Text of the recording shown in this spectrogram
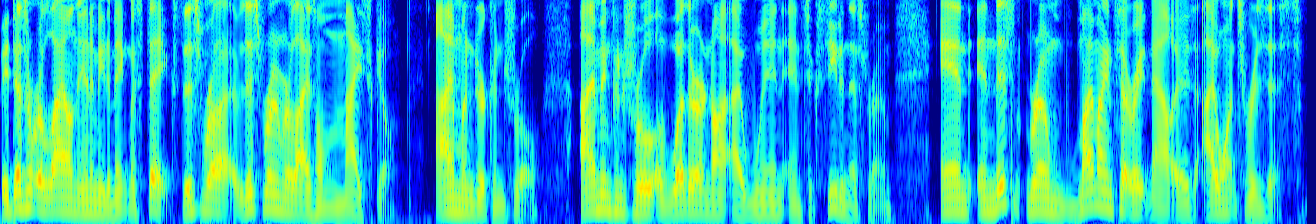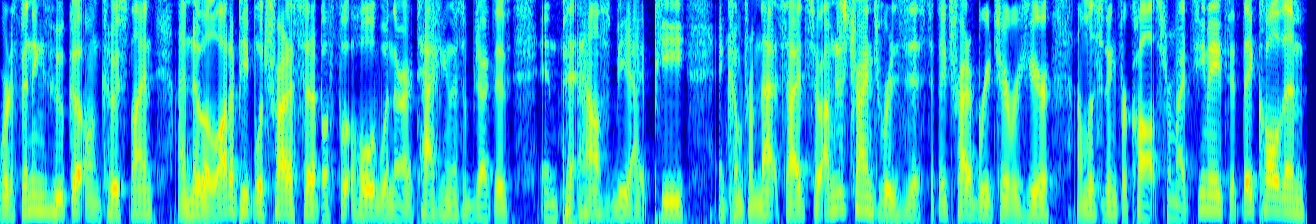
it doesn't rely on the enemy to make mistakes. This this roam relies on my skill. I'm under control. I'm in control of whether or not I win and succeed in this room. And in this room, my mindset right now is I want to resist. We're defending Hookah on coastline. I know a lot of people try to set up a foothold when they're attacking this objective in Penthouse VIP and come from that side. So I'm just trying to resist. If they try to breach over here, I'm listening for calls from my teammates. If they call them,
